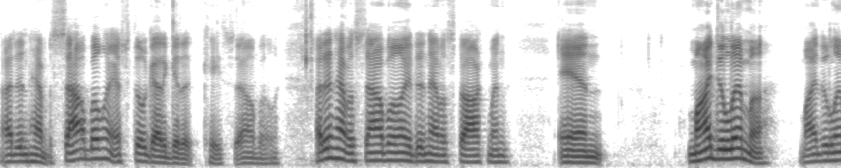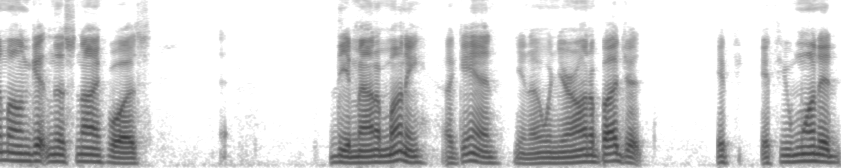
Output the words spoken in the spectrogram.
I didn't have a sow belly. I still got to get a case sow belly. I didn't have a sow belly. I didn't have a Stockman, and my dilemma, my dilemma on getting this knife was the amount of money. Again, you know, when you're on a budget, if if you wanted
